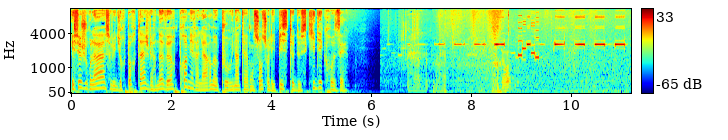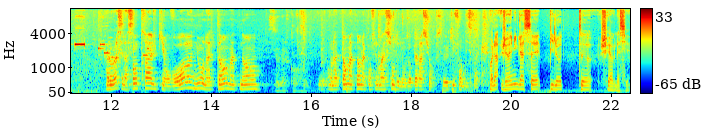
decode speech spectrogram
Et ce jour-là, celui du reportage vers 9h, première alarme pour une intervention sur les pistes de ski des Creusets. Alors là, c'est la centrale qui envoie. Nous, on attend maintenant. On attend maintenant la confirmation de nos opérations. C'est eux qui font le dispatch. Voilà, Jérémy Glacet, pilote chez Air Glacier.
